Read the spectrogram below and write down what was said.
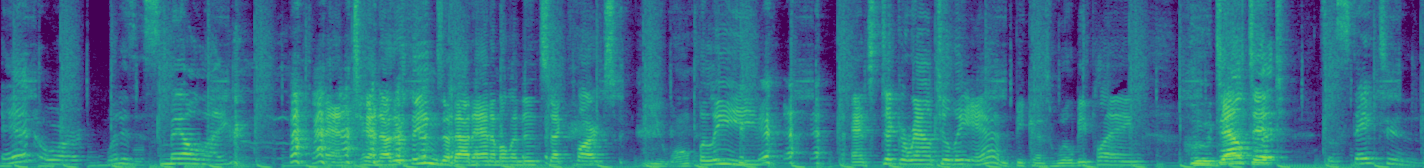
And or what does it smell like? and 10 other things about animal and insect farts you won't believe. And stick around till the end because we'll be playing Who, Dealt, it? So stay tuned.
